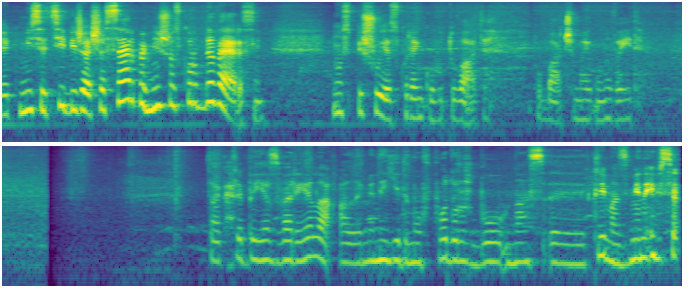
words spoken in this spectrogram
як місяці біжать. Ще серпень, мені що скоро буде вересень. Ну, спішу я скоренько готувати. Побачимо, як воно вийде. Так, гриби я зварила, але ми не їдемо в подорож, бо у нас е, клімат змінився.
